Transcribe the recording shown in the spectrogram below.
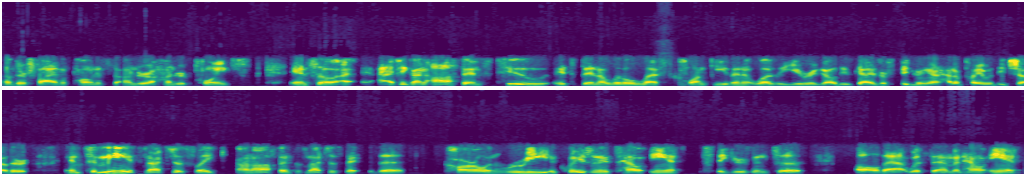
of their five opponents to under 100 points. And so I, I think on offense too, it's been a little less clunky than it was a year ago. These guys are figuring out how to play with each other. And to me, it's not just like on offense. It's not just the, the Carl and Rudy equation. It's how Ant figures into all that with them and how Ant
